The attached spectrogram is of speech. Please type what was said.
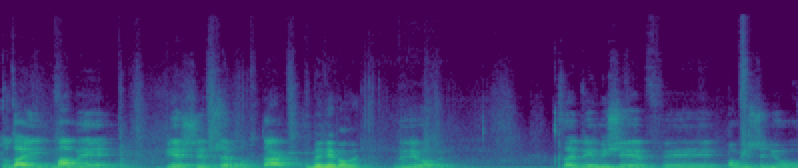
Tutaj mamy pierwszy przewód, tak? Wywiewowy. Wywiewowy. Znajdujemy się w pomieszczeniu,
